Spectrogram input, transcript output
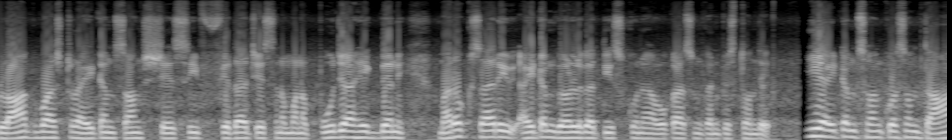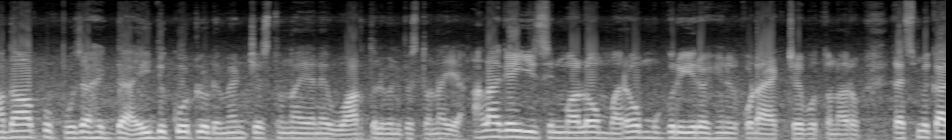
బ్లాక్ బాస్టర్ ఐటమ్ సాంగ్స్ చేసి ఫిదా చేసిన మన పూజా హెగ్దేని మరొకసారి ఐటమ్ గర్ల్గా తీసుకునే అవకాశం కనిపిస్తుంది. ఈ ఐటమ్ సాంగ్ కోసం దాదాపు పూజా హెగ్డే ఐదు కోట్లు డిమాండ్ చేస్తున్నాయనే వార్తలు వినిపిస్తున్నాయి. అలాగే ఈ సినిమాలో మరో ముగ్గురు హీరోయిన్లు కూడా యాక్ట్ చేయబోతున్నారు. రష్మిక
